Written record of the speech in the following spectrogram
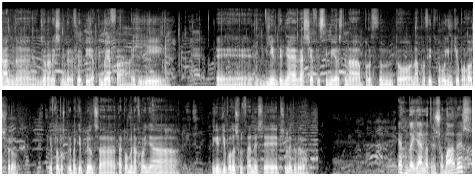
αν ε, δεν ξέρω αν έχεις ενημερωθεί ότι από την ΟΕΦΑ έχει γίνει ε, γίνεται μια εργασία αυτή τη στιγμή ώστε να, το, να προωθείται το γυναικείο ποδόσφαιρο. Γι' αυτό, όπως είπα και πριν, ότι στα τα επόμενα χρόνια το γυναικείο ποδόσφαιρο θα είναι σε υψηλό επίπεδο. Έχουν τα Γιάννα τρεις ομάδες.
